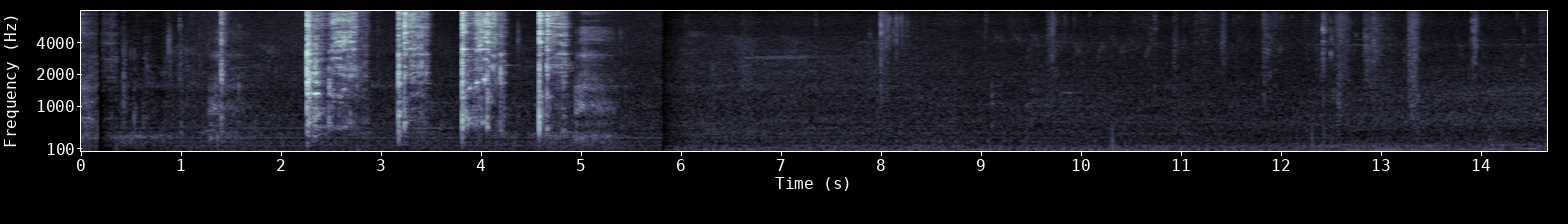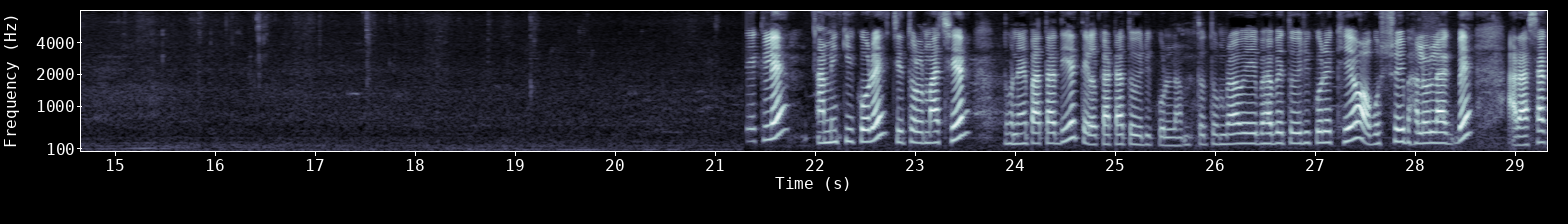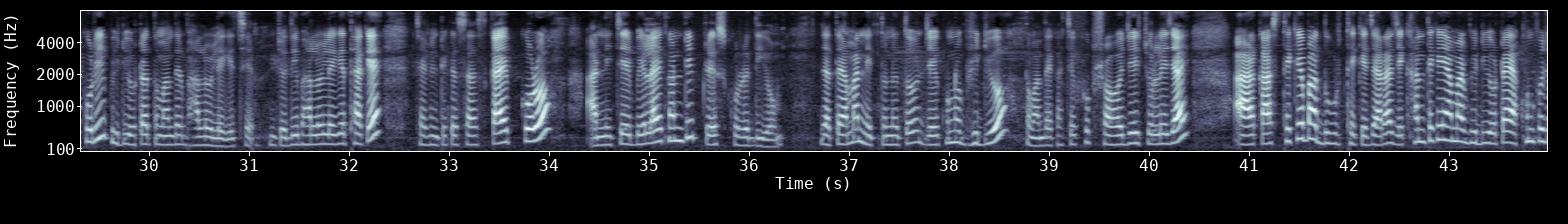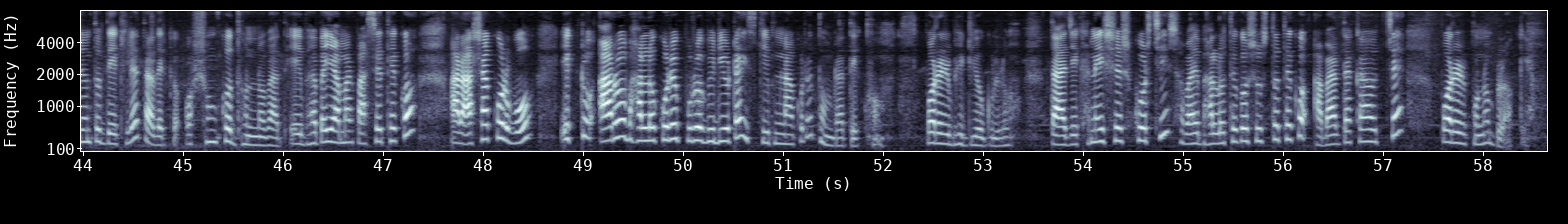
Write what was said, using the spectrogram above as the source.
দেখলে আমি কি করে চিতল মাছের ধনে পাতা দিয়ে তেল কাটা তৈরি করলাম। তো তোমরাও এইভাবে তৈরি করে খেয়েও অবশ্যই ভালো লাগবে। আর আশা করি ভিডিওটা তোমাদের ভালো লেগেছে। যদি ভালো লেগে থাকে, চ্যানেলটিকে সাবস্ক্রাইব করো আর নিচের বেল আইকনটি প্রেস করে দিও, যাতে আমার নিত্য নিত্য যে কোনো ভিডিও তোমাদের কাছে খুব সহজেই চলে যায়। আর কাছ থেকে বা দূর থেকে যারা যেখান থেকেই আমার ভিডিওটা এখন পর্যন্ত দেখলে, তাদেরকে অসংখ্য ধন্যবাদ। এইভাবেই আমার পাশে থেকো। আর আশা করব একটু আরও ভালো করে পুরো ভিডিওটা স্কিপ না করে তোমরা দেখো পরের ভিডিওগুলো। তা যেখানেই শেষ করছি। সবাই ভালো থেকো সুস্থ থেকো। আবার দেখা হচ্ছে পরের কোনো ব্লকে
